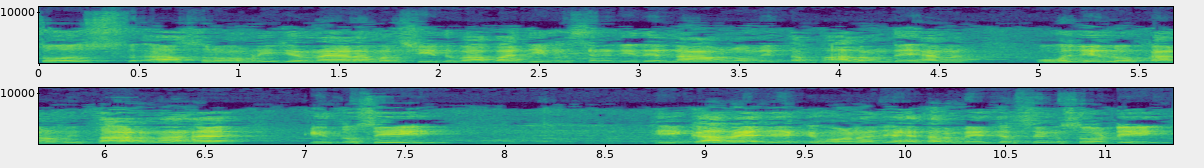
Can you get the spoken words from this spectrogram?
ਸੋ ਸ਼੍ਰੋਮਣੀ ਜਰਨੈਲ ਅਮਰ ਸ਼ਹੀਦ ਬਾਬਾ ਜੀਵਨ ਸਿੰਘ ਜੀ ਦੇ ਨਾਮ ਨੂੰ ਵੀ ਧੱਬਾ ਲਾਉਂਦੇ ਹਨ। ਉਹ ਜਿਹੇ ਲੋਕਾਂ ਨੂੰ ਵੀ ਤਾੜਨਾ ਹੈ ਕਿ ਤੁਸੀਂ ਕੀ ਕਰ ਰਹੇ ਜੇ ਕਿ ਹੁਣ ਜਹੇਦਾਰ ਮੇਜਰ ਸਿੰਘ ਸੋਢੀ,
